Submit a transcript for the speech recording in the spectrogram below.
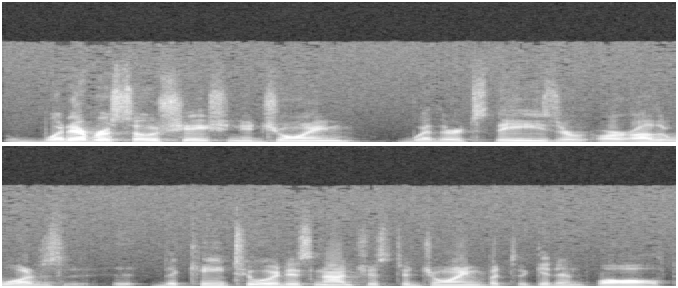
whatever association you join, whether it's these or, or other ones, the key to it is not just to join, but to get involved.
